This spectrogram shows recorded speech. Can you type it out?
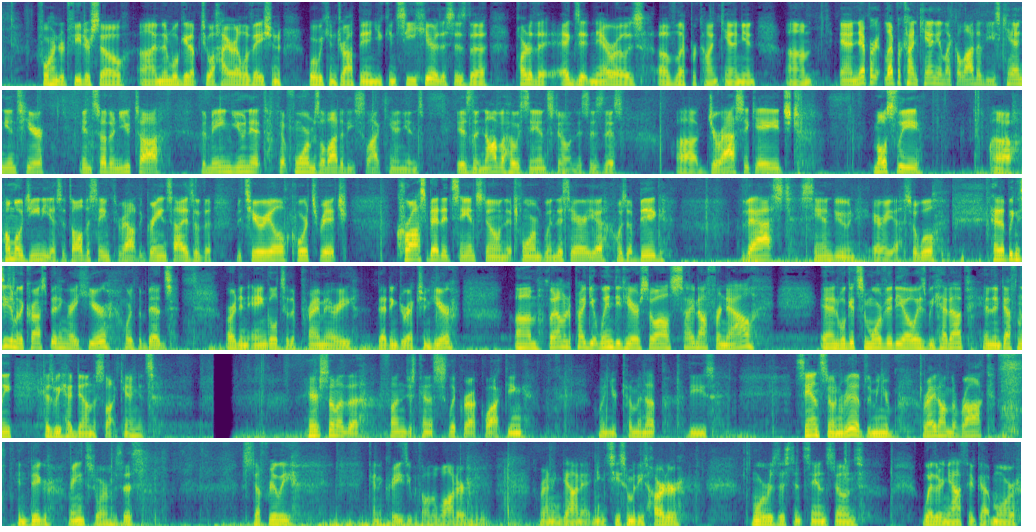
400 feet or so, uh, and then we'll get up to a higher elevation where we can drop in. You can see here, this is the part of the exit narrows of Leprechaun Canyon. Um, and Leprechaun Canyon, like a lot of these canyons here in southern Utah, the main unit that forms a lot of these slot canyons is the Navajo sandstone. This is this uh, Jurassic aged, mostly uh, homogeneous. It's all the same throughout. The grain size of the material, quartz rich, cross-bedded sandstone that formed when this area was a big, vast sand dune area. So we'll head up. We can see some of the cross bedding right here where the beds are at an angle to the primary bedding direction here. Um, but I'm gonna probably get winded here, so I'll sign off for now and we'll get some more video as we head up and then definitely as we head down the slot canyons. Here's some of the fun, just kind of slick rock walking when you're coming up these sandstone ribs. I mean, you're right on the rock in big rainstorms. This stuff really kind of crazy with all the water running down it. And you can see some of these harder, more resistant sandstones weathering out. They've got more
